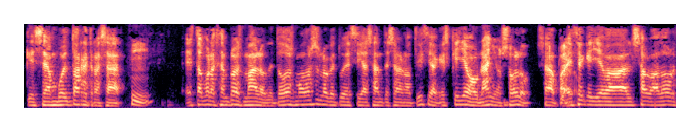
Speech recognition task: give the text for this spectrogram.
que se han vuelto a retrasar. Hmm. Esto, por ejemplo, es malo. De todos modos, es lo que tú decías antes en la noticia, que es que lleva un año solo. O sea, parece que lleva El Salvador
